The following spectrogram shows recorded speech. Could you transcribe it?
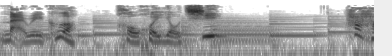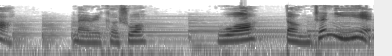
麦瑞克，后会有期。”哈哈，麦瑞克说：“我等着你。”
